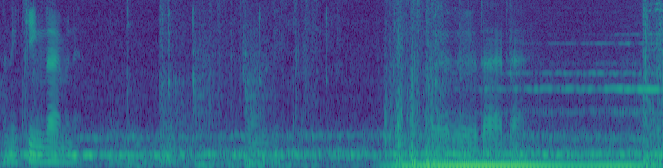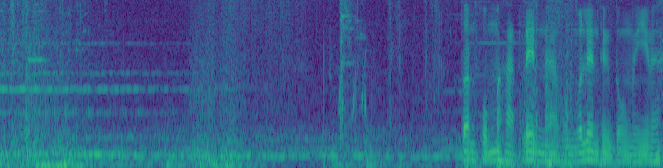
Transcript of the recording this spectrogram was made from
อันนี้กิ้งได้ไหมเนี่ย อนผมมาหัดเล่นนะ ผมก็เล่นถึงตรงนี้นะ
